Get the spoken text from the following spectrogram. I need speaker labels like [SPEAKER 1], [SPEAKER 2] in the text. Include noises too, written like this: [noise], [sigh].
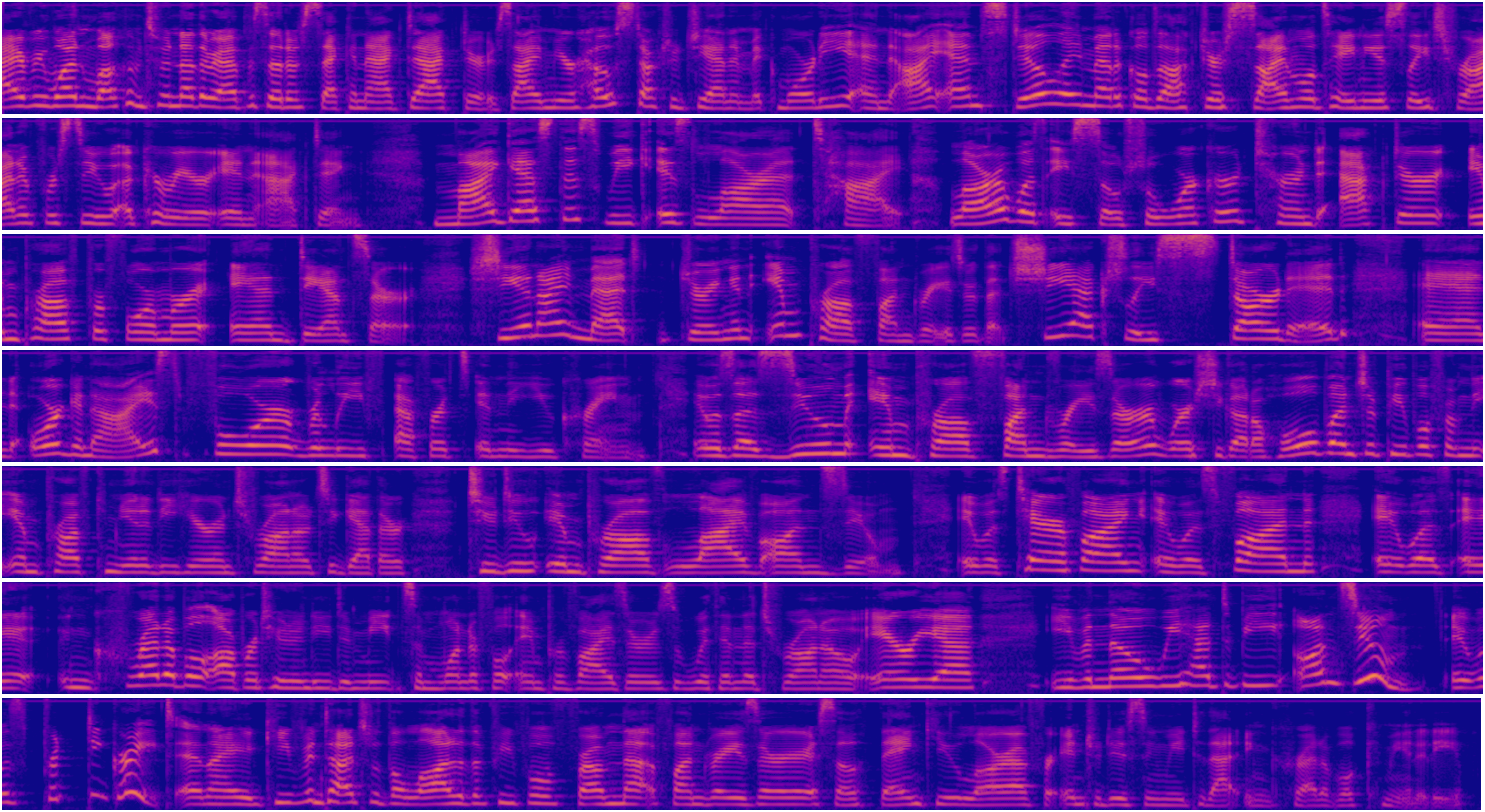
[SPEAKER 1] Hi, everyone. Welcome to another episode of Second Act Actors. I'm your host, Dr. Janet McMorty, and I am still a medical doctor simultaneously trying to pursue a career in acting. My guest this week is Lara Tai. Lara was a social worker turned actor, improv performer, and dancer. She and I met during an improv fundraiser that she actually started and organized for relief efforts in the Ukraine. It was a Zoom improv fundraiser where she got a whole bunch of people from the improv improv community here in Toronto together to do improv live on Zoom. It was terrifying, it was fun, it was an incredible opportunity to meet some wonderful improvisers within the Toronto area even though we had to be on Zoom. It was pretty great and I keep in touch with a lot of the people from that fundraiser. So thank you Laura for introducing me to that incredible community.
